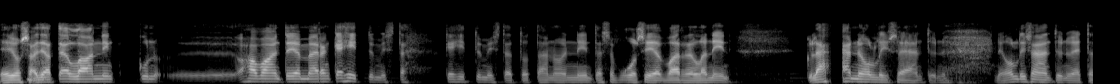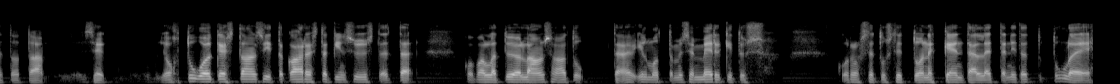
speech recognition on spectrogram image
Ja jos ajatellaan niin kuin havaintojen määrän kehittymistä, kehittymistä tota noin, niin tässä vuosien varrella, niin kyllähän ne on lisääntynyt. Ne on lisääntynyt, että tota, se johtuu oikeastaan siitä kahdestakin syystä, että kovalla työllä on saatu tämä ilmoittamisen merkitys korostetusti tuonne kentälle, että niitä tulee,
